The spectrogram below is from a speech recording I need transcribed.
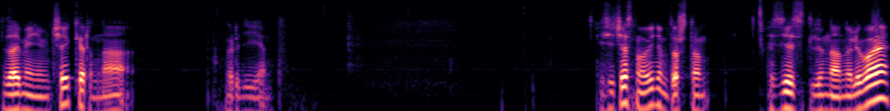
Заменим чекер на градиент. И сейчас мы увидим то, что здесь длина нулевая,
